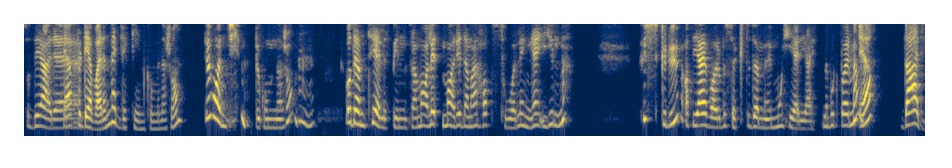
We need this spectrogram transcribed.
Så det er. Ja, for det var en veldig fin kombinasjon. Det var en kjempekombinasjon. Mm. Og den telespinnen fra Mari, Mari den har jeg hatt så lenge i hyllene. Husker du at jeg var og besøkte med mohairgeitene bort på armen? Ja, Der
